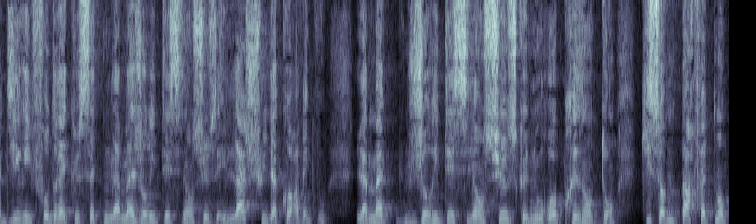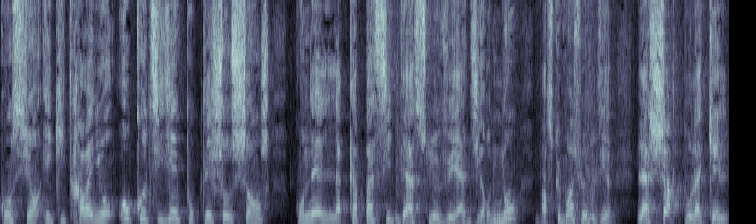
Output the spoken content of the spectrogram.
dire, il faudrait que cette, la majorité silencieuse, et là je suis d'accord avec vous, la majorité silencieuse que nous représentons, qui sommes parfaitement conscients et qui travaillons au quotidien pour que les choses changent, qu'on ait la capacité à se lever, à dire non, parce que moi je vais vous dire, la charte pour laquelle...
